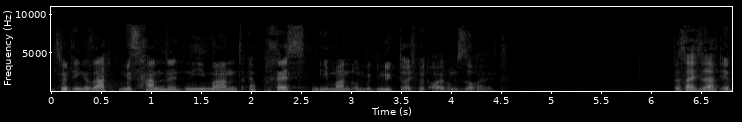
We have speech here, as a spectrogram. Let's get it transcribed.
Es wird ihnen gesagt, misshandelt niemand, erpresst niemand und begnügt euch mit eurem Sold. Das heißt, ihr, sagt, ihr,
